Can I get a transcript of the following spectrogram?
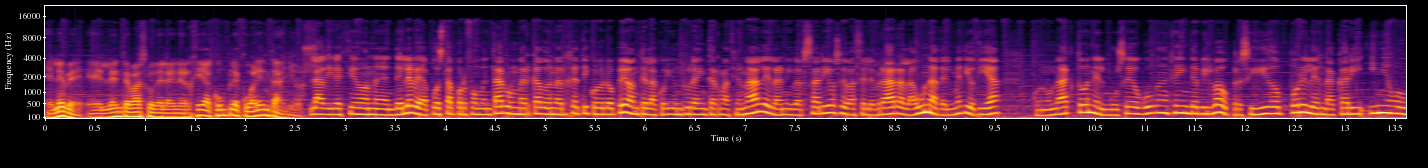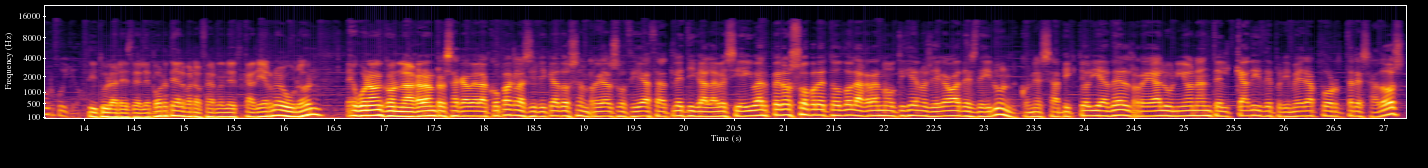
El EVE, el ente vasco de la energía, cumple 40 años. La dirección eh, del EVE apuesta por fomentar un mercado energético europeo ante la coyuntura internacional. El aniversario se va a celebrar a la una del mediodía con un acto en el Museo Guggenheim de Bilbao, presidido por el endacari Íñigo Urgullo. Titulares del deporte, Álvaro Fernández Cadierno, Egunon. Egunon con la gran resaca de la Copa, clasificados en Real Sociedad Atlética, la y Eibar, pero sobre todo la la gran noticia nos llegaba desde Irún, con esa victoria del Real Unión ante el Cádiz de primera por 3 a 2.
